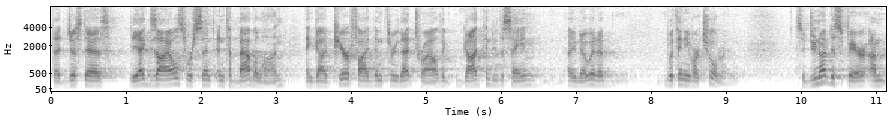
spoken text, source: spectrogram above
that just as the exiles were sent into Babylon and God purified them through that trial, that God can do the same, I know, a, with any of our children. So do not despair. I'm,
